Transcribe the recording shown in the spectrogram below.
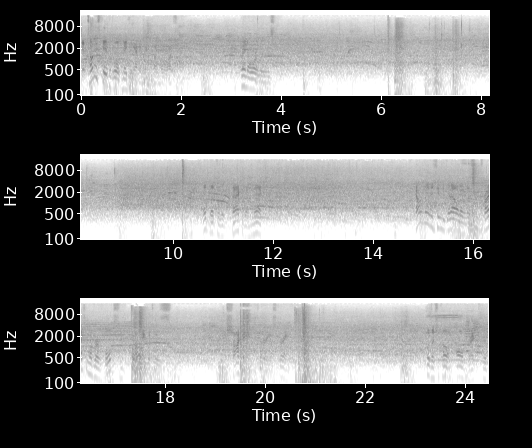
Yeah, Tony's capable of making anything fun to watch. Win or lose. Headbutt to the back of the neck. How managing to get out of a surprising number of holds from Tony, which is shocking considering his strength. Suppose I should call him Albrecht, but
